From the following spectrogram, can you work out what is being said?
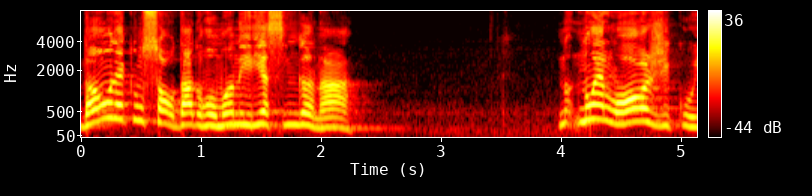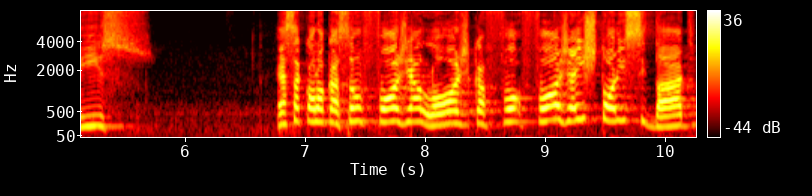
da onde é que um soldado romano iria se enganar? Não é lógico isso. Essa colocação foge à lógica, foge à historicidade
